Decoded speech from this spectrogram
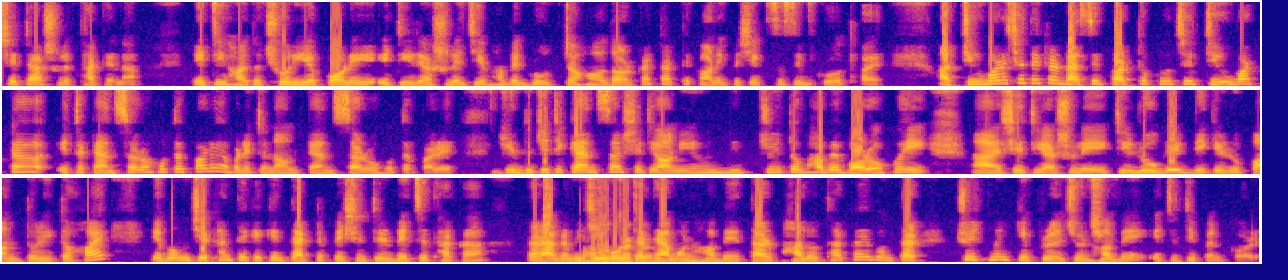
সেটা আসলে থাকে না। এটি হয়তো ছড়িয়ে পড়ে এটির আসলে যেভাবে গ্রোথটা হওয়া দরকার তার থেকে অনেক বেশি এক্সেসিভ গ্রোথ হয়। আর টিউমারের সাথে এটার বেসিক পার্থক্য হচ্ছে টিউমারটা এটা ক্যান্সারও হতে পারে আবার এটা নন ক্যান্সারও হতে পারে। কিন্তু যেটি ক্যান্সার সেটি অনিয়ন্ত্রিত ভাবে বড় হয়েই সেটি আসলে একটি রোগের দিকে রূপান্তরিত হয় এবং যেখান থেকে কিন্তু একটা পেশেন্টের বেঁচে থাকা তার আগামী জীবনটা কেমন। হবে তার ভালো থাকা এবং তার ট্রিটমেন্ট কি প্রয়োজন হবে এটা ডিপেন্ড করে।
